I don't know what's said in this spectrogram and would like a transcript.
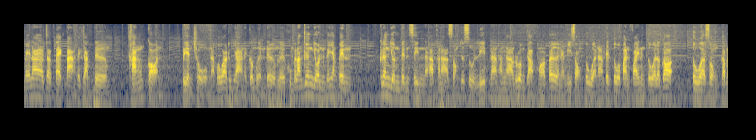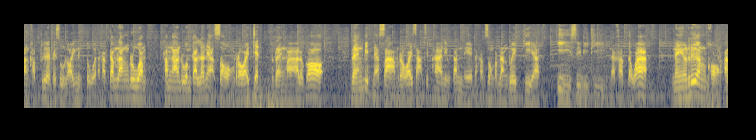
ไม่น่าจะแตกต่างไปจากเดิมครั้งก่อนเปลี่ยนโฉมนะ เพราะว่าทุกอย่างเนี่ยก็เหมือนเดิมเลยขุมพลังเครื่องยนต์ก็ยังเป็นเครื่องยนต์เบนซินนะครับ ขนาด 2.0 ลิตรนะทำงานร่วมกับมอเตอร์เนี่ยมี 2 ตัวนะ เป็นตัวปั่นไฟ 1 ตัว แล้วก็ตัวส่งกำลังขับเคลื่อนไปสู่ล้ออีกหนึ่งตัวนะครับกำลังรวมทำงานรวมกันแล้วเนี่ย 207 แรงม้าแล้วก็ แรงบิดเนี่ย335 นิวตันเมตรนะครับส่งกำลังด้วยเกียร์ eCVT นะครับแต่ว่าในเรื่องของอั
